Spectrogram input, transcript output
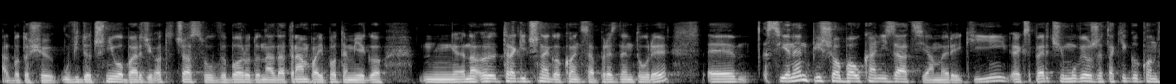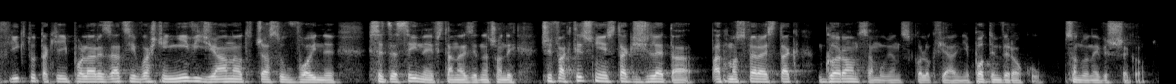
albo to się uwidoczniło bardziej od czasu wyboru Donalda Trumpa i potem jego mm, no, tragicznego końca prezydentury. E, CNN pisze o bałkanizacji Ameryki. Eksperci mówią, że takiego konfliktu, takiej polaryzacji właśnie nie widziano od czasów wojny secesyjnej w Stanach Zjednoczonych. Czy faktycznie jest tak źle, ta atmosfera jest tak gorąca, mówiąc kolokwialnie, po tym wyroku Sądu Najwyższego?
